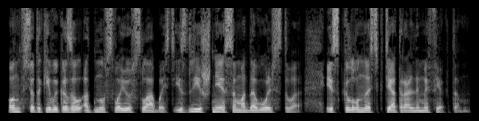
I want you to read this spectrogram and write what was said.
он все-таки выказал одну свою слабость — излишнее самодовольство и склонность к театральным эффектам.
